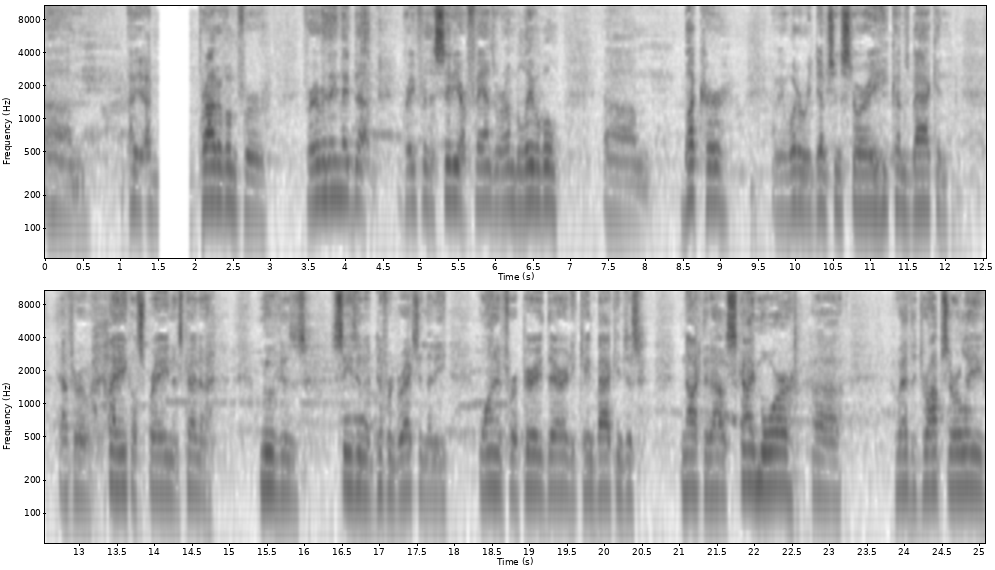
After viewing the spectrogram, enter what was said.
Um, I, I'm proud of them for for everything they've done. Great for the city. Our fans were unbelievable. Um, Butker, I mean, what a redemption story. He comes back and after a high ankle sprain has kind of moved his season a different direction than he wanted for a period there, and he came back and just knocked it out. Skyy Moore, uh, who had the drops early,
